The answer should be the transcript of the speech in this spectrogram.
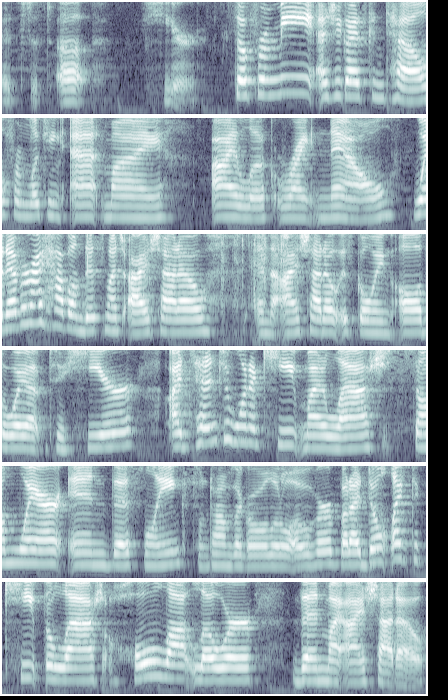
it's just up here. So for me, as you guys can tell from looking at my eye look right now, whenever I have on this much eyeshadow and the eyeshadow is going all the way up to here, I tend to want to keep my lash somewhere in this length. Sometimes I go a little over, but I don't like to keep the lash a whole lot lower than my eyeshadow.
